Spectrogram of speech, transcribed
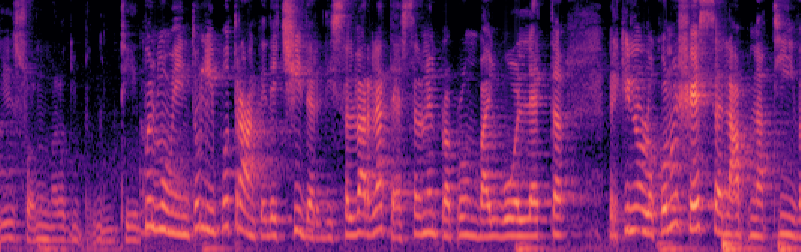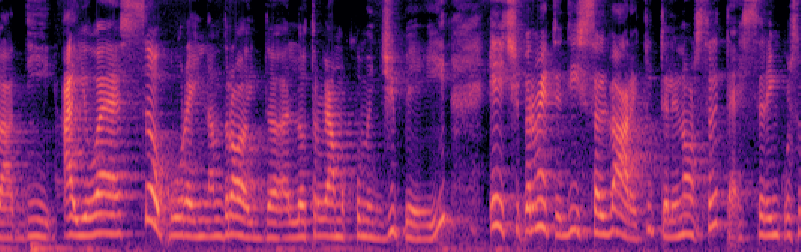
il suo numero di punti. In quel momento lì potrà anche decidere di salvare la tessera nel proprio mobile wallet. Per chi non lo conoscesse, è l'app nativa di iOS oppure in Android lo troviamo come GPay e ci permette di salvare tutte le nostre tessere in questo,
